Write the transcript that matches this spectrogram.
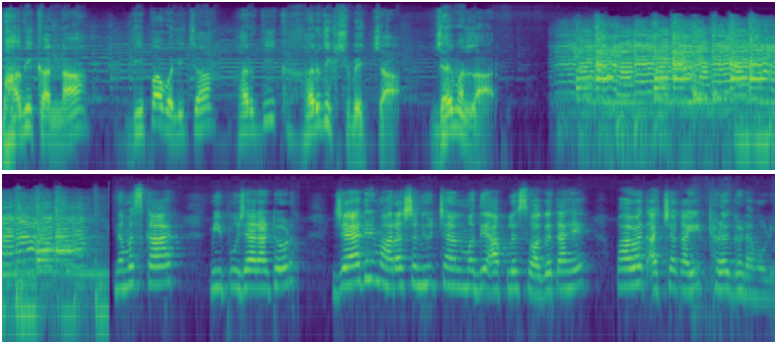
भाविकांना दीपावलीच्या हार्दिक हार्दिक शुभेच्छा. जय मल्हार. नमस्कार मी पूजा राठोड. जयाद्री महाराष्ट्र न्यूज चॅनलमध्ये आपलं स्वागत आहे. पाहाव्यात आजच्या काही ठळक घडामोडी.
